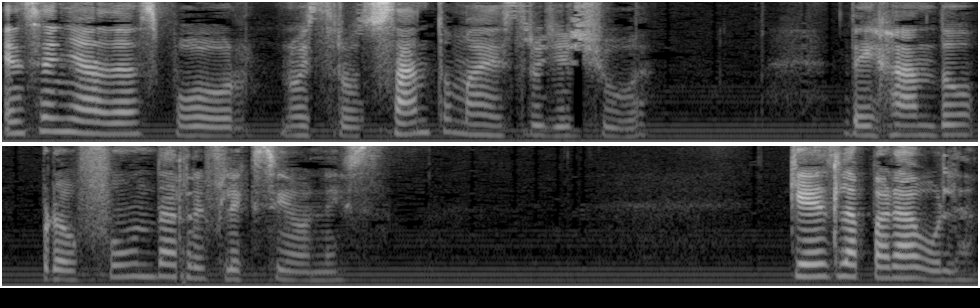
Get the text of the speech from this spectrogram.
enseñadas por nuestro Santo Maestro Yeshua, dejando profundas reflexiones. ¿Qué es la parábola?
